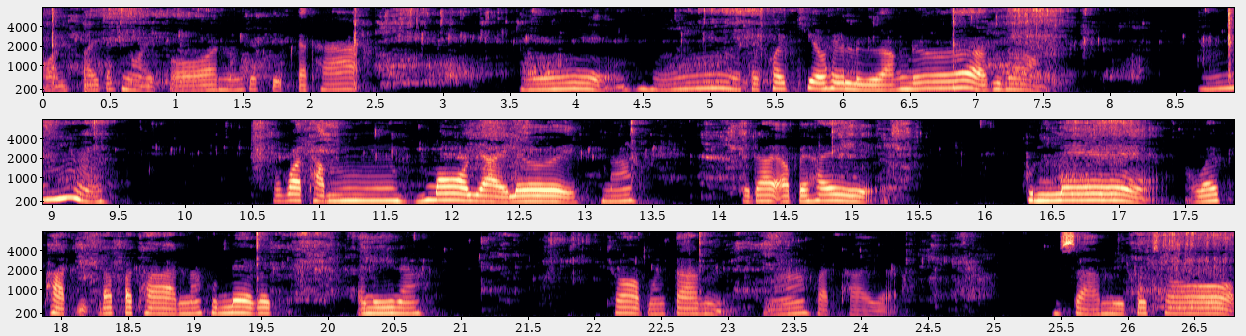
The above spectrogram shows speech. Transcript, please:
อ่อนไฟสักหน่อยก่อนมันจะติดกระทะนี่ค่อยๆเคี่ยวให้เหลืองเด้อพี่น้องอืมเพราะว่าทำหม้อใหญ่เลยนะ จะได้เอาไปให้คุณแม่เอาไว้ผัดรับประทานนะ คุณแม่ก็อันนี้นะ ชอบเหมือนกันนะผัดไทยอะ่ะคุณสามีก็ชอบ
